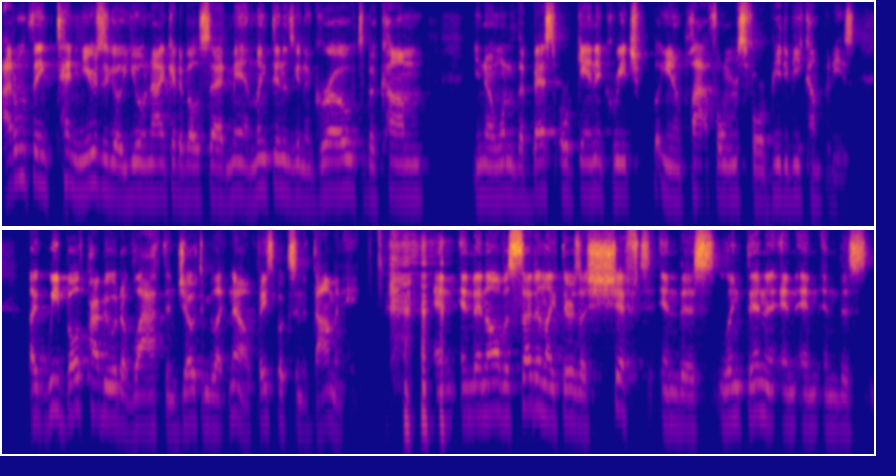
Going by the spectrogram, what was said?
I don't think 10 years ago, you and I could have both said, man, LinkedIn is going to grow to become, you know, one of the best organic reach, you know, platforms for B2B companies like we both probably would have laughed and joked and be like, no, Facebook's going to dominate. and and then all of a sudden, like there's a shift in this LinkedIn and and and this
